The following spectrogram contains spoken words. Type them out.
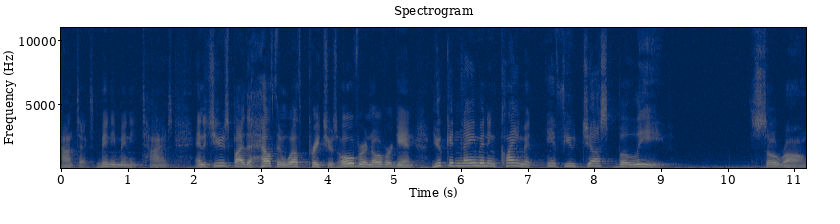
context many, many times. And it's used by the health and wealth preachers over and over again. You can name it and claim it if you just believe. So wrong.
